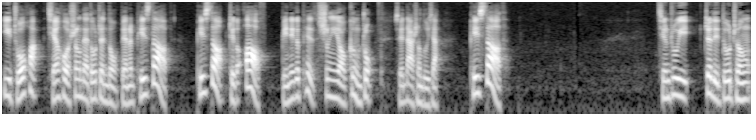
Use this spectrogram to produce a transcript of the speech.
一浊化，前后声带都震动，变成 pissed off，pissed off 这个 off。比那个 piss 声音要更重，所以大声读一下，pissed off。请注意，这里读成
